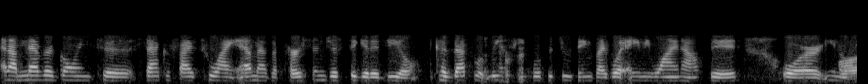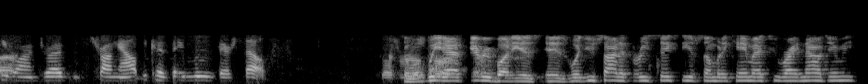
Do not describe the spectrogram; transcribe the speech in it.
and I'm never going to sacrifice who I am as a person just to get a deal because that's what leads people to do things like what Amy Winehouse did, or you know, Right. people on drugs and strung out because they lose their self. So what we ask everybody is is would you sign a 360 if somebody came at you right now, Jimmie?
